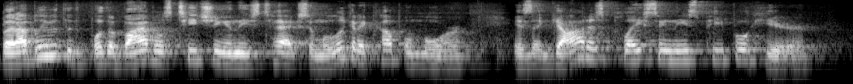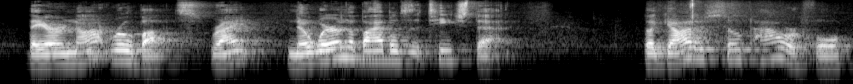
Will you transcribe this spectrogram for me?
But I believe that what the Bible's teaching in these texts, and we'll look at a couple more, is that God is placing these people here. They are not robots, right? Nowhere in the Bible does it teach that. But God is so powerful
